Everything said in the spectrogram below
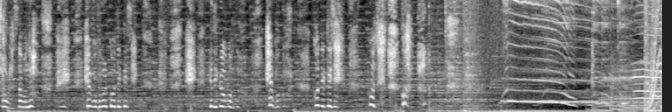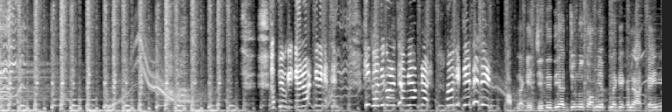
সব রাস্তা বন্ধ। হে ভগবান, কোদিক দিয়ে এদিকেও বন্ধ। হে ভগবান, কোদিক দিয়ে আপনি আমাকে কেন আটকে রেখেছেন? কি ক্ষতি করেছি আমি আপনার? আমাকে যেতে দিন। আপনাকে যেতে দেওয়ার জন্য তো আমি আপনাকে এখানে আটকাইনি।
